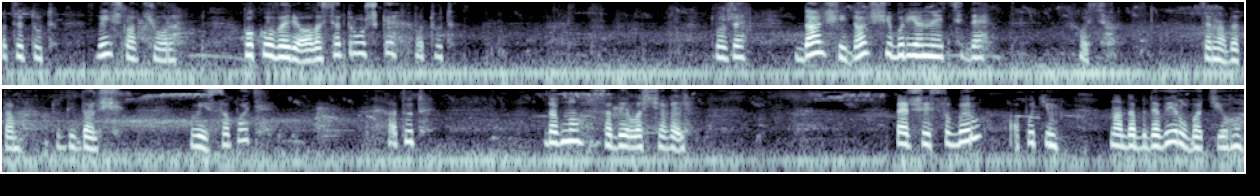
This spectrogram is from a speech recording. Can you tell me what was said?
Оце тут вийшла вчора, поковирялася трошки. Отут. Бо вже далі і далі бур'янець іде. Ось. Це треба там туди далі висипати. А тут давно садила щавель. Перший соберу, а потім треба буде вирубати його,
